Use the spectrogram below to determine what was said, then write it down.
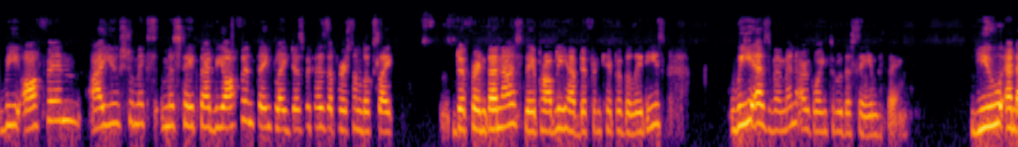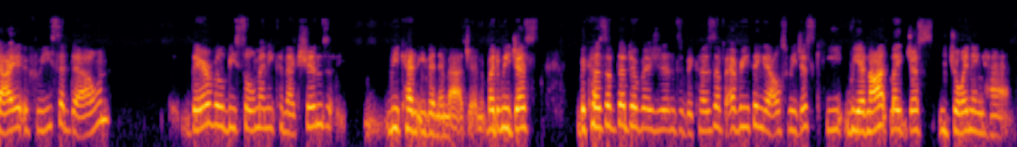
we often i used to mix mistake that we often think like just because a person looks like different than us they probably have different capabilities we as women are going through the same thing you and i if we sit down there will be so many connections we can't even imagine but we just because of the divisions because of everything else we just keep we are not like just joining hands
